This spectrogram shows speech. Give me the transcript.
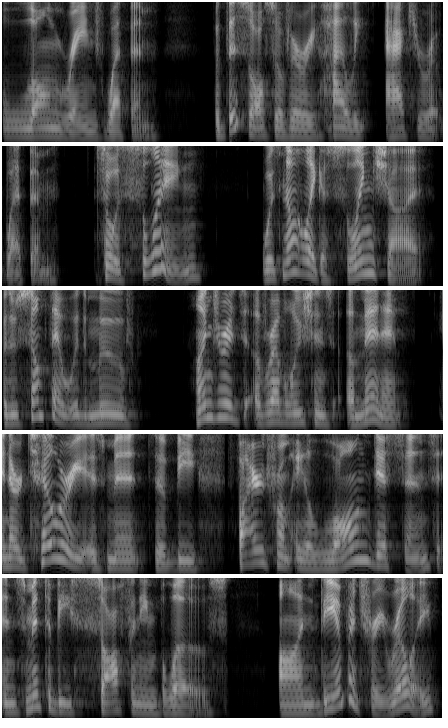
long range weapon, but this is also a very highly accurate weapon. So a sling was not like a slingshot, but it was something that would move hundreds of revolutions a minute. And artillery is meant to be fired from a long distance and it's meant to be softening blows on the infantry, really.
